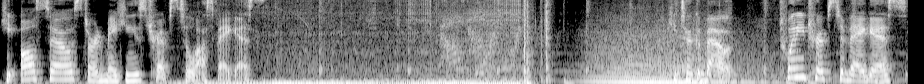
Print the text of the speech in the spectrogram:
he also started making his trips to Las Vegas. He took about 20 trips to Vegas.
